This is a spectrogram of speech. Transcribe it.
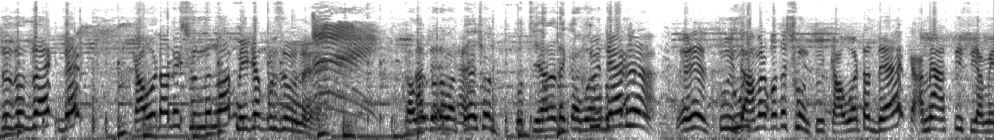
তো তো দেখ দেখ কাওয়াটা অনেক সুন্দর না? মেকআপ করছে মনে হয়। আচ্ছা, কথা বাদ শোন তোর চেহারাটা তুই দেখ না। তুই আমার কথা শুন তুই কাওয়াটা দেখ আমি আসতেছি আমি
